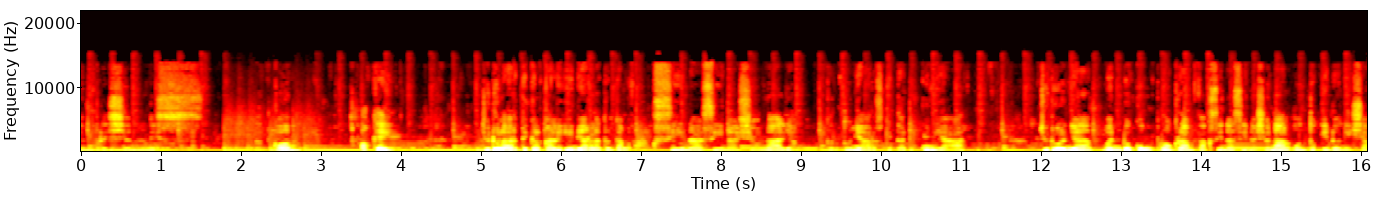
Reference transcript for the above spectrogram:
impressionist.com. Oke, judul artikel kali ini adalah tentang vaksinasi nasional yang tentunya harus kita dukung ya. Judulnya mendukung program vaksinasi nasional untuk Indonesia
